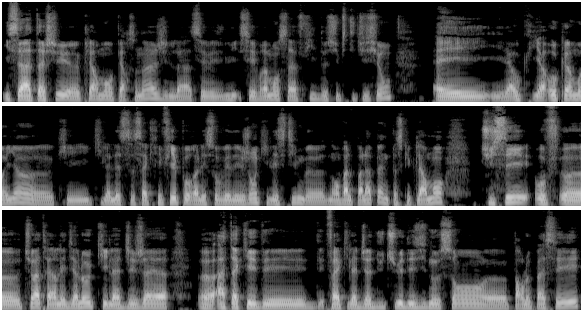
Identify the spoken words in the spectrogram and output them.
il s'est attaché clairement au personnage il a c'est vraiment sa fille de substitution et il a il y a aucun moyen qui qui la laisse se sacrifier pour aller sauver des gens qu'il estime n'en valent pas la peine parce que clairement tu sais au, tu vois à travers les dialogues qu'il a déjà attaqué des enfin qu'il a déjà dû tuer des innocents par le passé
